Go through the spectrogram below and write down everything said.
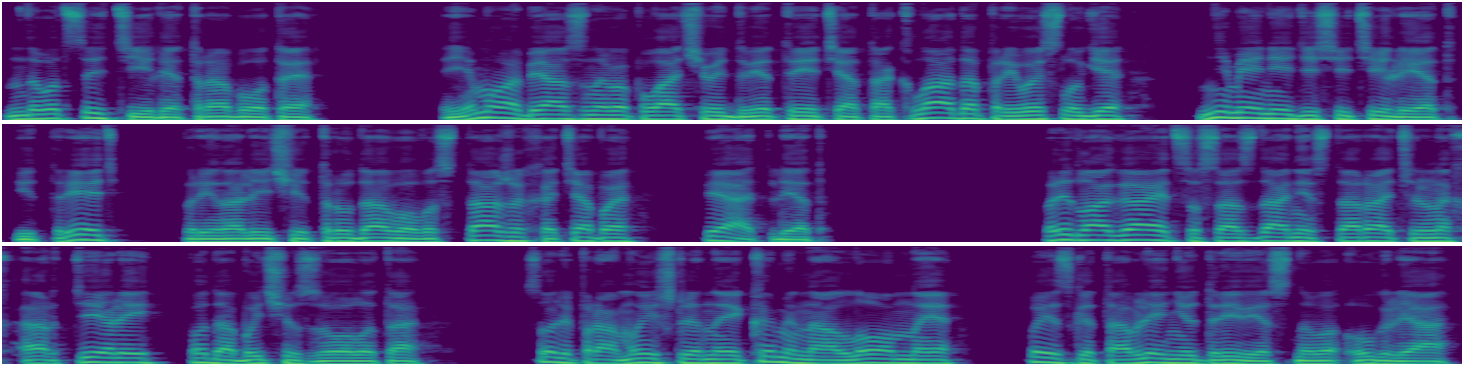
20 лет работы. Ему обязаны выплачивать две трети от оклада при выслуге не менее 10 лет и треть при наличии трудового стажа хотя бы 5 лет. Предлагается создание старательных артелей по добыче золота, солепромышленные, каменоломные, по изготовлению древесного угля,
